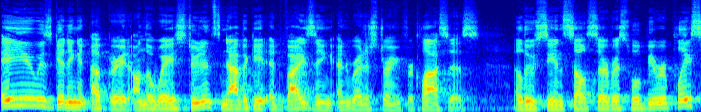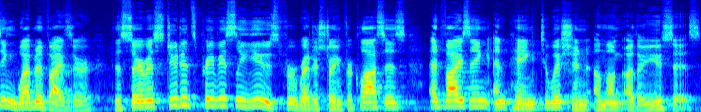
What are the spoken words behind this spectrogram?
AU is getting an upgrade on the way students navigate advising and registering for classes. Ellucian Self-Service will be replacing WebAdvisor, the service students previously used for registering for classes, advising, and paying tuition, among other uses.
